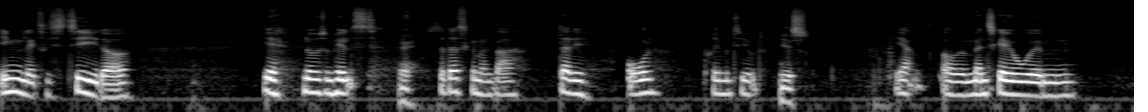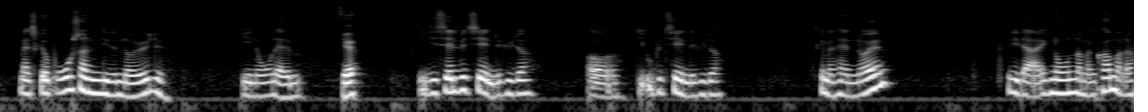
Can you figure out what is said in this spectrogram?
ingen elektricitet og ja, noget som helst. Ja. Så der skal man bare, der er det all primitivt. Yes. Ja, og man skal jo, øhm, man skal jo bruge sådan en lille nøgle i nogle af dem. Ja. I de selvbetjente hytter og de ubetjente hytter skal man have en nøgle, fordi der er ikke nogen, når man kommer der.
